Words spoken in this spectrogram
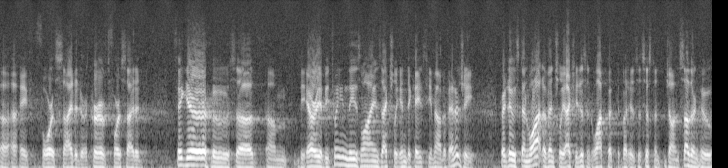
uh, a four-sided or a curved four-sided figure whose uh, um, the area between these lines actually indicates the amount of energy produced. And Watt eventually, actually it isn't Watt, but, but his assistant John Southern, who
